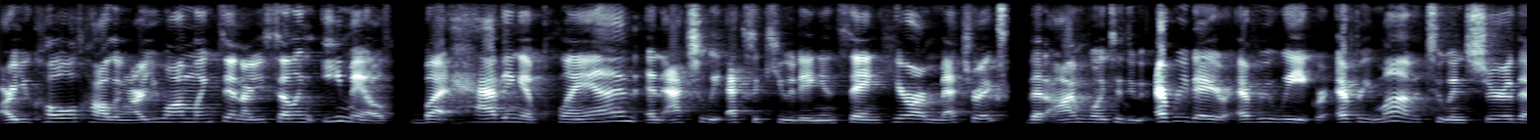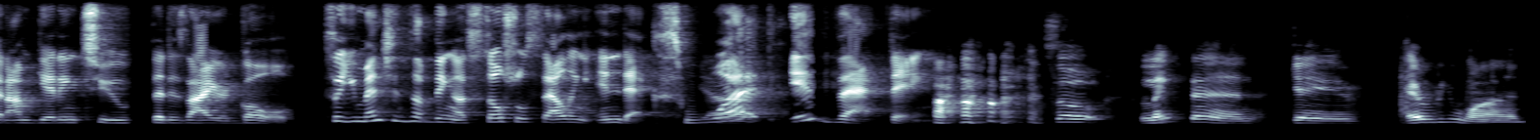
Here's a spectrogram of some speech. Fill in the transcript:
Are you cold calling? Are you on LinkedIn? Are you selling emails? But having a plan and actually executing and saying, here are metrics that I'm going to do every day or every week or every month to ensure that I'm getting to the desired goal. So you mentioned something, a social selling index. Yeah. What is that thing? so LinkedIn gave everyone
